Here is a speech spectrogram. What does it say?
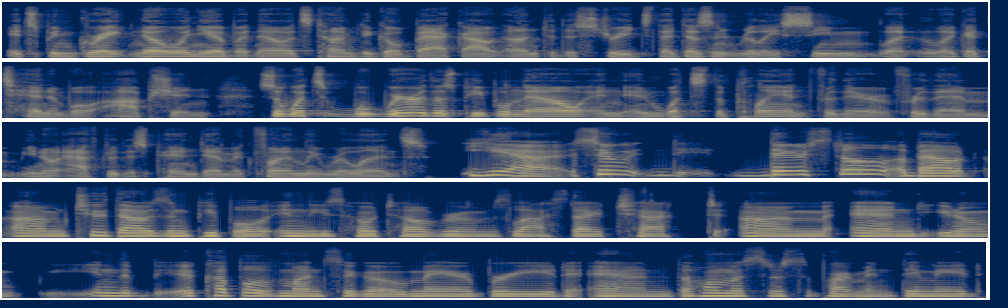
It's been great knowing you, but now it's time to go back out onto the streets." That doesn't really seem like, like a tenable option. So, what's where are those people now, and and what's the plan for their for them? You know, after this pandemic finally relents. Yeah, so there's still about um, two thousand people in these hotel rooms. Last I checked, um, and you know, in the a couple of months ago, Mayor Breed and the homelessness department they made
